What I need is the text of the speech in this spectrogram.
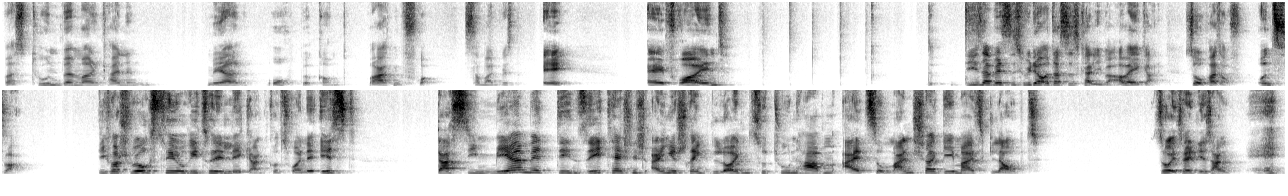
Was tun, wenn man keinen mehr hochbekommt? Fragen Freund. Bist. Ey. Ey, Freund. Dieser Biss ist wieder unter das Kaliber, aber egal. So, pass auf. Und zwar, die Verschwörungstheorie zu den Legern, kurz Freunde, ist, dass sie mehr mit den sehtechnisch eingeschränkten Leuten zu tun haben, als so mancher jemals glaubt. So, jetzt werdet ihr sagen, hä,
